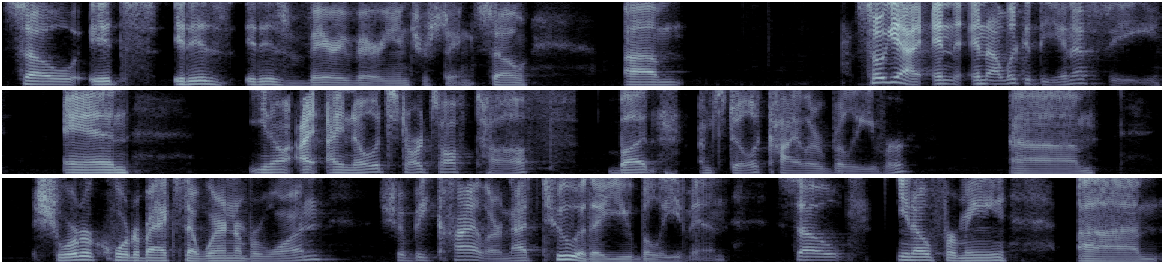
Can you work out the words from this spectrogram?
So it's it is it is very very interesting. So, um, so yeah, and and I look at the NFC and, you know, I, I know it starts off tough, but I'm still a Kyler believer. Um, shorter quarterbacks that wear number one should be Kyler, not Tua that you believe in. So, you know, for me, um,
